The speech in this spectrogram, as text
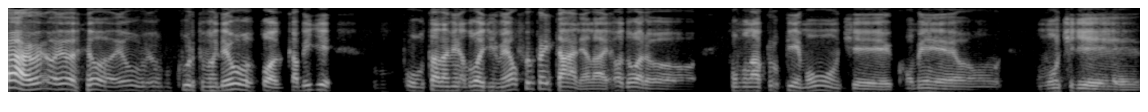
Ah, eu, eu, eu, eu, curto, mas eu pô, acabei de voltar da minha lua de mel, fui pra Itália lá. Eu adoro. Fomos lá pro Piemonte, comer um, monte de,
